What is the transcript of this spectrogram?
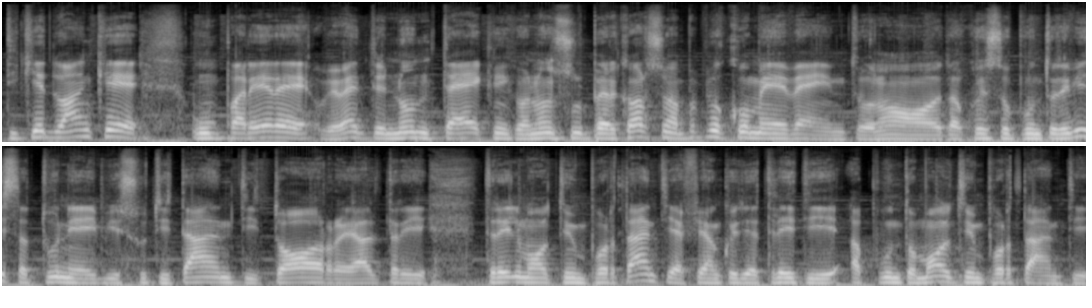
ti chiedo anche un parere ovviamente non tecnico, non sul percorso, ma proprio come evento, no? da questo punto di vista tu ne hai vissuti tanti, Torre altri trail molto importanti a fianco di atleti appunto molto importanti.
